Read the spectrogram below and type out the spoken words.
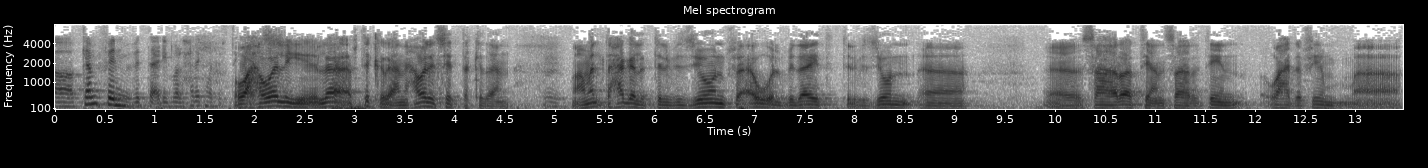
آه كم فيلم بالتقريب ولا حضرتك ما تفتكرش؟ هو حوالي لا أفتكر يعني حوالي ستة كده يعني. وعملت حاجة للتلفزيون في أول بداية التلفزيون آه آه سهرات يعني سهرتين واحدة فيهم آه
